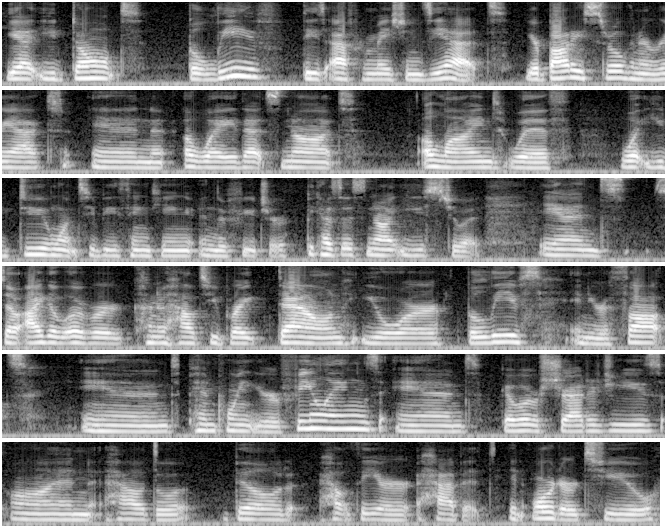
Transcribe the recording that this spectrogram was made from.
yet you don't believe these affirmations yet, your body's still going to react in a way that's not aligned with what you do want to be thinking in the future because it's not used to it. And so I go over kind of how to break down your beliefs and your thoughts and pinpoint your feelings and go over strategies on how to build healthier habits in order to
